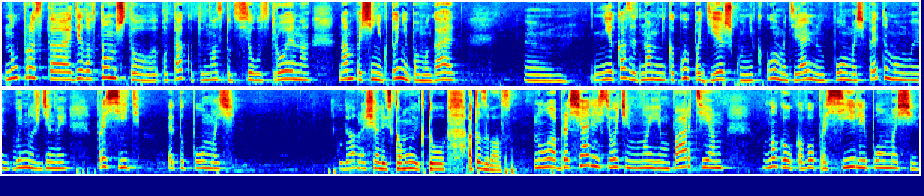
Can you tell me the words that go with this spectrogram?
Ну, просто дело в том, что вот так вот у нас тут все устроено, нам почти никто не помогает, эм, не оказывает нам никакую поддержку, никакую материальную помощь, поэтому мы вынуждены просить эту помощь. Куда обращались, кому и кто отозвался? Ну, обращались очень многим партиям, много у кого просили помощи.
